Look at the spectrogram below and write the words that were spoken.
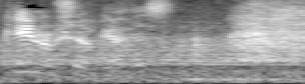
volcano show, guys.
